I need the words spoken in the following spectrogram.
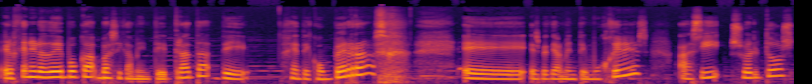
El género de época básicamente trata de gente con perras, eh, especialmente mujeres, así sueltos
